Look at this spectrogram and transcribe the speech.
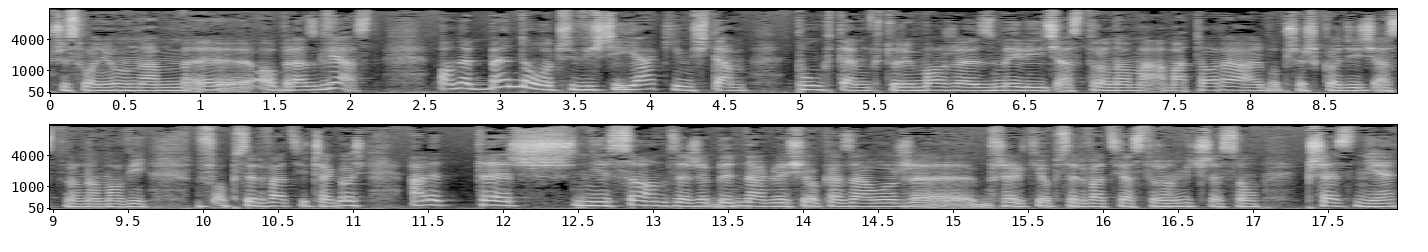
przysłonią nam e, obraz gwiazd. One będą oczywiście jakimś tam punktem, który może zmylić astronoma amatora albo przeszkodzić astronomowi w obserwacji czegoś, ale też nie sądzę, żeby nagle się okazało, że wszelkie obserwacje astronomiczne są przez nie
